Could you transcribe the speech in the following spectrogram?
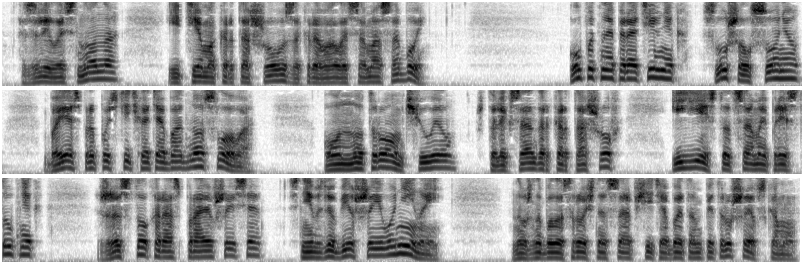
— злилась Нонна, и тема Карташова закрывалась сама собой. Опытный оперативник слушал Соню, боясь пропустить хотя бы одно слово. Он нутром чуял, что Александр Карташов и есть тот самый преступник, жестоко расправившийся с невзлюбившей его Ниной. Нужно было срочно сообщить об этом Петрушевскому.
